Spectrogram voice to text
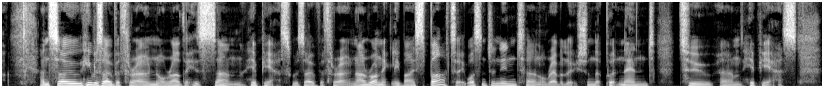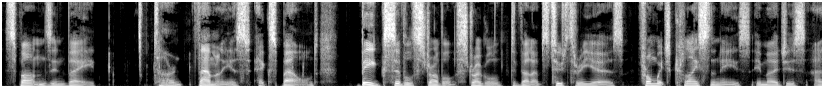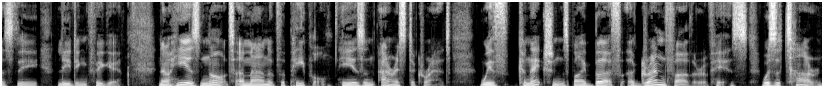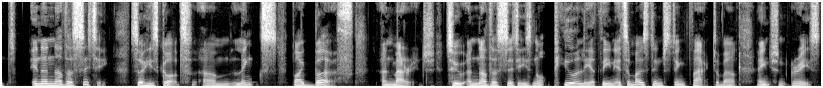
And so he was overthrown, or rather his son, Hippias, was overthrown, ironically, by Sparta. It wasn't an internal revolution that put an end to um, Hippias. Spartans invade. Tyrant family is expelled. Big civil struggle, struggle develops, two to three years from which Cleisthenes emerges as the leading figure. Now, he is not a man of the people, he is an aristocrat with connections by birth. A grandfather of his was a tyrant in another city. So he's got um, links by birth and marriage to another city. He's not purely Athenian. It's a most interesting fact about ancient Greece,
